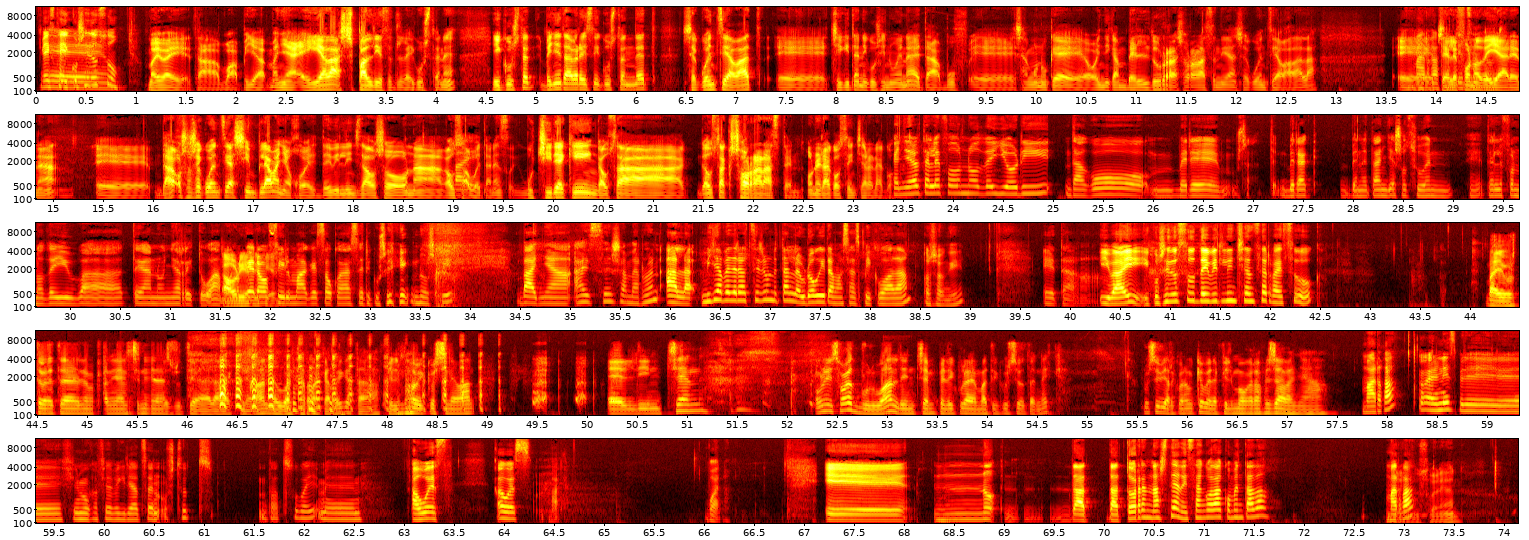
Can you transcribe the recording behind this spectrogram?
Gaizka, Eh, ikusi duzu? Bai, bai, eta boa, pila, baina egia da aspaldi ez dutela ikusten, eh? Ikusten, behin eta berriz ikusten dut, sekuentzia bat, e, txikitan ikusi nuena, eta buf, esango nuke, oindikan beldurra sorrarazten didan sekuentzia badala. E, telefono deiarena. E, da oso sekuentzia simplea, baina jo, David Lynch da oso ona gauza Bai. hauetan, ez? Gutxirekin gauza, gauzak sorrarazten, onerako zein txarrerako. Gainera telefono dei hori dago bere, te- berak benetan jasotzuen e, telefono dei batean oinarritua. Ah, Gero filmak ez dauka zer ikusirik noski. Baina, ez esan behar nuen, ala, mila bederatzerun eta laurogeita mazazpikoa da. Osongi. Eta, Ibai, ikusi duzu David Lynchen zerbaitzuk? Bai, urte bete neukanean zinera ez dutia erabakine ban, neu bakar bakarrik, eta film hau ikusi neban. E, Lynchen... Honi izugat buruan, Lynchen pelikularen bat ikusi dutenek. Ikusi biharko nuke bere filmografia, baina... Marga? Haren ez bere filmografia begiratzen ustut batzu bai, me... Hau ez? hau ez. Vale. Bueno. E, no, da, datorren astean izango da komentada? Marga? Nahi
